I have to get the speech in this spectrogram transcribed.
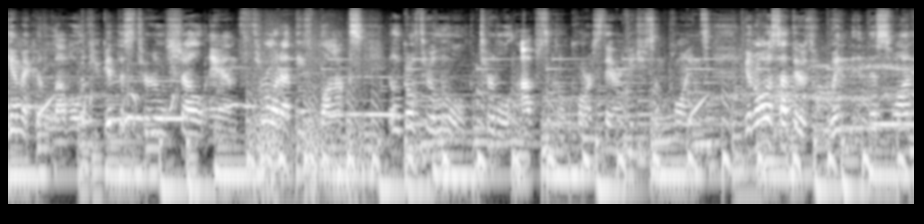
gimmick of the level. If you get this turtle shell and throw it at these blocks, it'll go through a little turtle obstacle course there and get you some coins. You'll notice that there's wind in this one,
